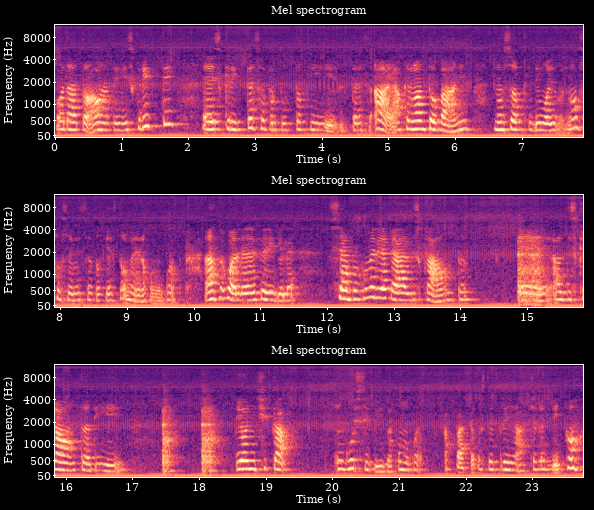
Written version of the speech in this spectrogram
ho dato a uno degli iscritti e iscritte soprattutto chi interessa ah e anche il mantovani. Non so chi di voi non so se mi è stato chiesto o meno comunque anche quello è reperibile sia in profumeria che al discount. E al discount di, di ogni città in cui si vive. Comunque a parte queste frignacce che dico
